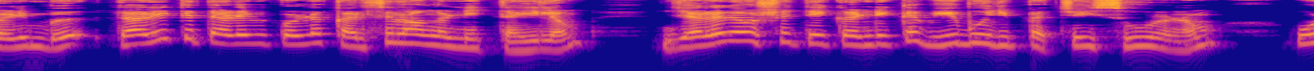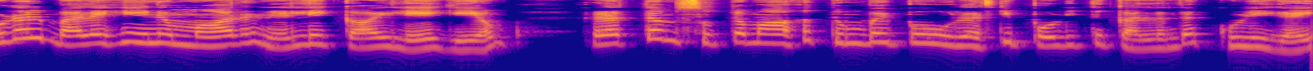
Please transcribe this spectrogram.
கழிம்பு தலைக்கு தடவிக்கொள்ள கரிசலாங்கண்ணி தைலம் ஜலதோஷத்தை கண்டிக்க விபூதி பச்சை சூரணம் உடல் பலகீனம் மாற நெல்லிக்காய் லேகியம் ரத்தம் சுத்தமாக தும்பைப்பூ உலர்த்தி பொடித்து கலந்த குளிகை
